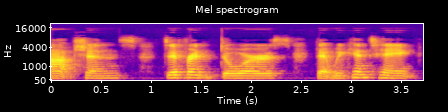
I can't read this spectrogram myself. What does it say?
options, different doors that we can take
